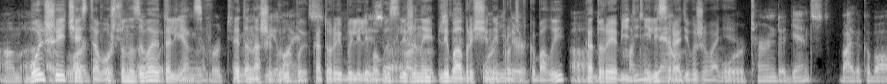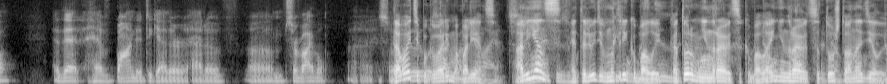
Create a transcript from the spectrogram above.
Большая часть того, что называют альянсом, это наши группы, которые были либо выслежены, либо обращены против Кабалы, которые объединились ради выживания. Давайте поговорим об альянсе. Альянс — это люди внутри Кабалы, которым не нравится Кабала и не нравится то, что она делает.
